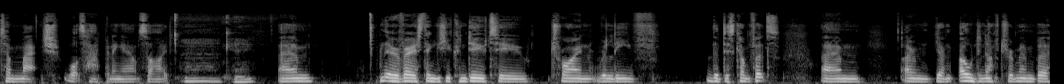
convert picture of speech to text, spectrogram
to match what's happening outside. Ah, okay. Um, there are various things you can do to try and relieve the discomfort. Um, I'm young, old enough to remember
